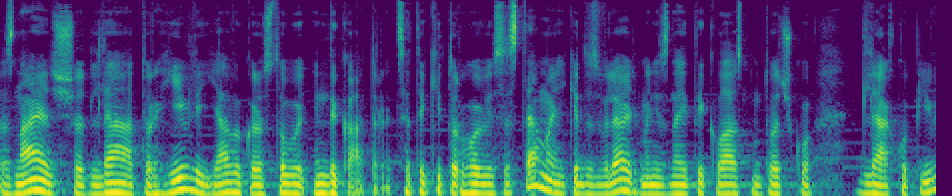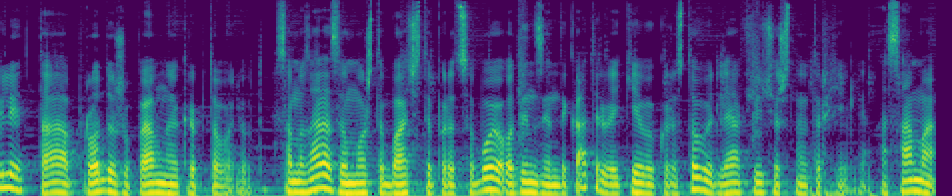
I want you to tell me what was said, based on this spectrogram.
знають, що для торгівлі я використовую індикатори. Це такі торгові системи, які дозволяють мені знайти класну точку для купівлі та продажу певної криптовалюти. Саме зараз ви можете бачити перед собою один з індикаторів, який я використовую для фьючерсної торгівлі, а саме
